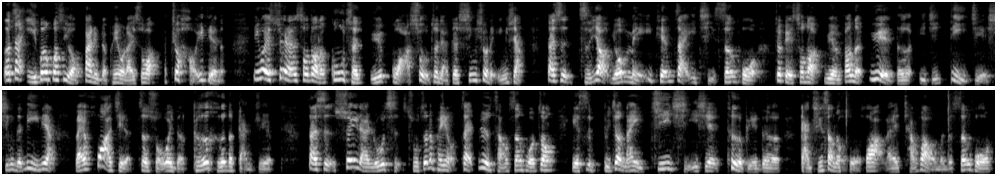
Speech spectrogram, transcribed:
而在已婚或是有伴侣的朋友来说啊，就好一点了，因为虽然受到了孤城与寡宿这两个星宿的影响，但是只要有每一天在一起生活，就可以受到远方的月德以及地解星的力量。来化解这所谓的隔阂的感觉，但是虽然如此，属蛇的朋友在日常生活中也是比较难以激起一些特别的感情上的火花来强化我们的生活，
